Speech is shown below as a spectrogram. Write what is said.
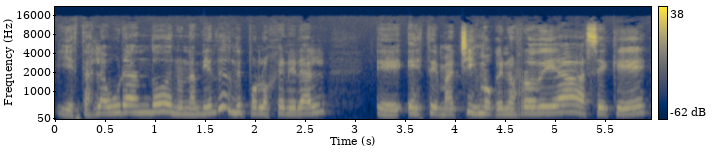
y estás laburando en un ambiente donde por lo general este machismo que nos rodea hace que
